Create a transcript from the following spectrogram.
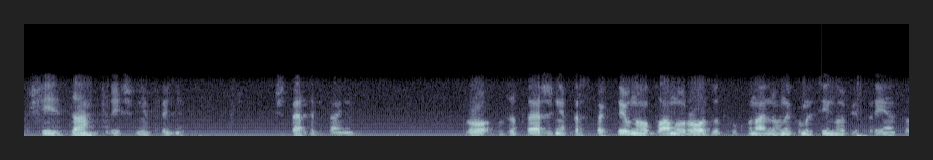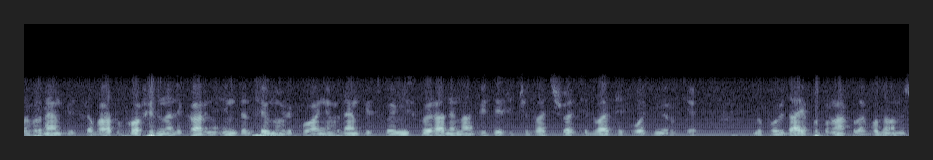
Так, 6 за, рішення прийнято. Четверте питання. Про затвердження перспективного плану розвитку комунального некомерційного підприємства Горденківська багатопрофільна лікарня інтенсивного лікування Горденківської міської ради на 2026-2028 роки. Доповідає Патруна Олег Богданович.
